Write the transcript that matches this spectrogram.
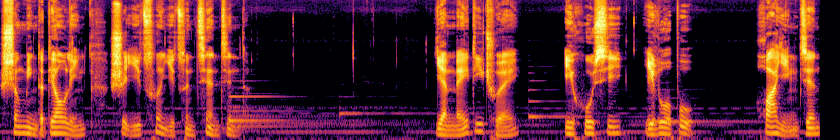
生命的凋零是一寸一寸渐进的。眼眉低垂，一呼吸，一落步，花影间，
